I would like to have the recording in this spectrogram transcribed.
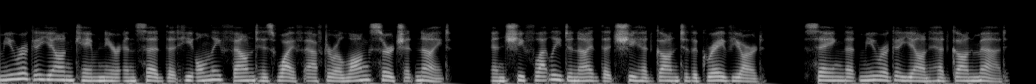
Murugayan came near and said that he only found his wife after a long search at night, and she flatly denied that she had gone to the graveyard, saying that Murugayan had gone mad,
